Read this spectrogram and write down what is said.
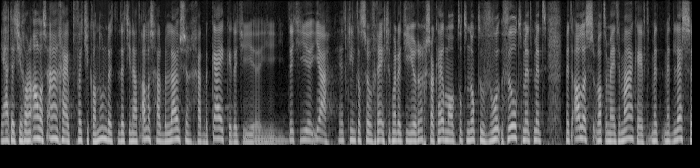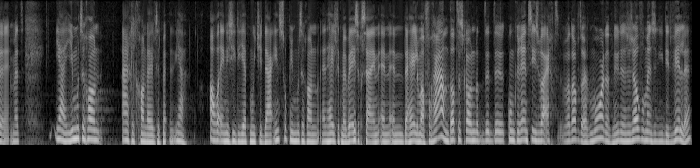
ja, dat je gewoon alles aangrijpt wat je kan doen. Dat, dat je het alles gaat beluisteren, gaat bekijken. Dat je, dat je, ja, het klinkt al zo vreselijk, maar dat je je rugzak helemaal tot de nok toe vult met, met, met alles wat ermee te maken heeft. Met, met lessen. Met, ja, je moet er gewoon eigenlijk gewoon de hele tijd, met, ja, alle energie die je hebt, moet je daarin stoppen. Je moet er gewoon de hele tijd mee bezig zijn en, en er helemaal voor gaan. Dat is gewoon, de, de concurrentie is wel echt, wat dat betreft, moordend nu. Er zijn zoveel mensen die dit willen.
